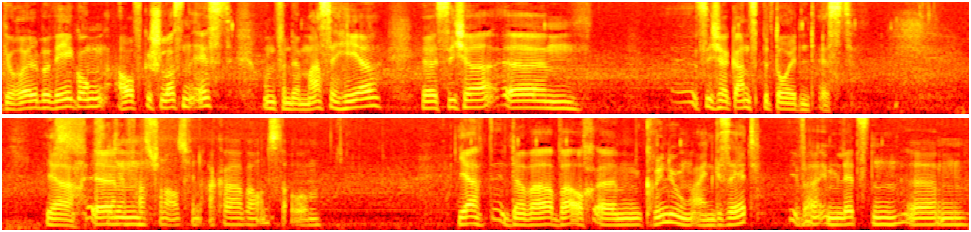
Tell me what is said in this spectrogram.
Geröllbewegung aufgeschlossen ist und von der Masse her äh, sicher, ähm, sicher ganz bedeutend ist. Ja, Sieht ähm, ja fast schon aus wie ein Acker bei uns da oben. Ja, da war, war auch ähm, Gründung eingesät. War im letzten, ähm,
